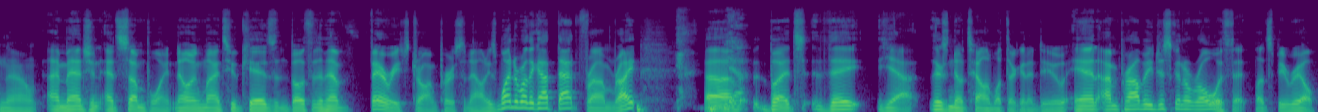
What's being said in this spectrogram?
No, I imagine at some point, knowing my two kids and both of them have very strong personalities, wonder where they got that from, right? Uh, yeah. But they, yeah, there's no telling what they're going to do, and I'm probably just going to roll with it. Let's be real.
